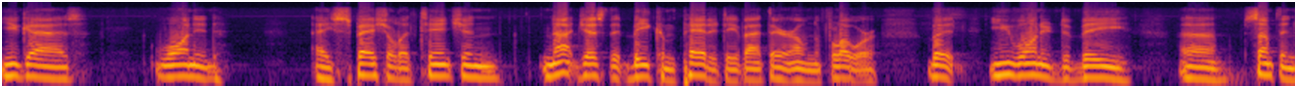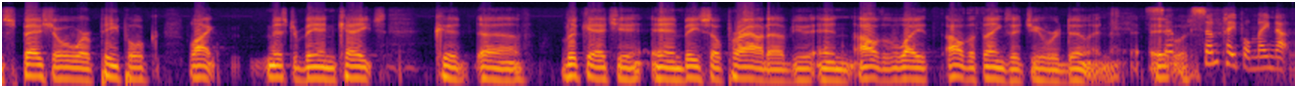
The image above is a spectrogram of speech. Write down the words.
you guys wanted a special attention, not just that be competitive out there on the floor, but you wanted to be uh, something special where people like Mr. Ben Cates could uh, look at you and be so proud of you and all the way all the things that you were doing. Some, was some people may not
